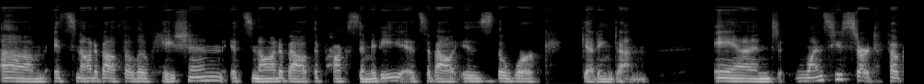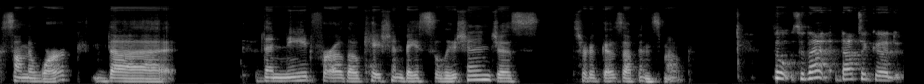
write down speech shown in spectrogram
Um, it's not about the location. It's not about the proximity. It's about is the work getting done? And once you start to focus on the work, the the need for a location based solution just sort of goes up in smoke. So, so that that's a good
